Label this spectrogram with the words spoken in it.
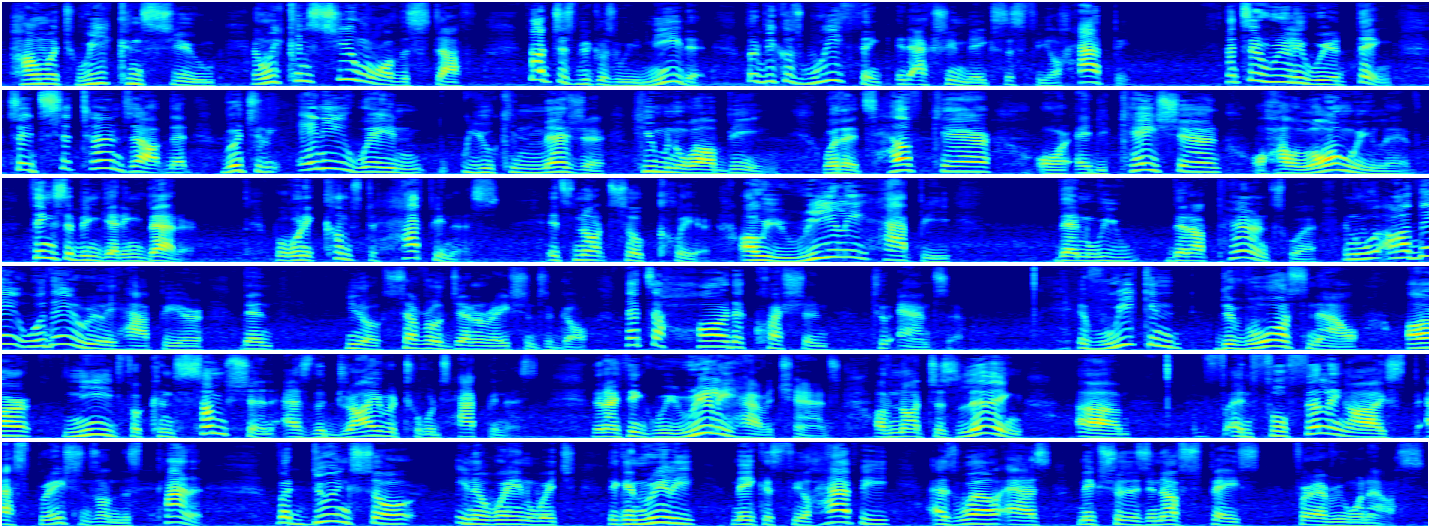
how much we consume. And we consume all this stuff not just because we need it, but because we think it actually makes us feel happy. That's a really weird thing. So it turns out that virtually any way you can measure human well being, whether it's healthcare or education or how long we live, things have been getting better. But when it comes to happiness, it's not so clear. Are we really happy than we than our parents were? And are they were they really happier than you know several generations ago? That's a harder question to answer. If we can divorce now our need for consumption as the driver towards happiness, then I think we really have a chance of not just living uh, and fulfilling our aspirations on this planet, but doing so in a way in which they can really make us feel happy as well as make sure there's enough space for everyone else.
